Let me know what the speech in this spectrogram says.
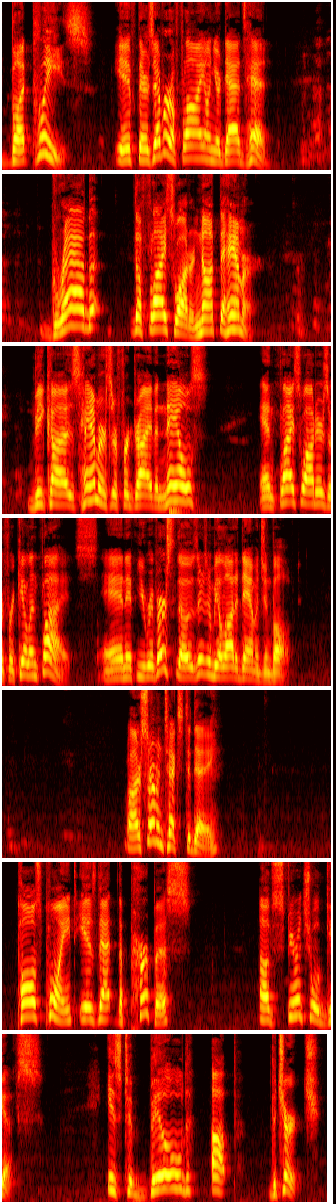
But please, if there's ever a fly on your dad's head, grab the fly swatter, not the hammer. Because hammers are for driving nails and fly swatters are for killing flies. And if you reverse those, there's going to be a lot of damage involved. Well, our sermon text today, Paul's point is that the purpose of spiritual gifts is to build up the church.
